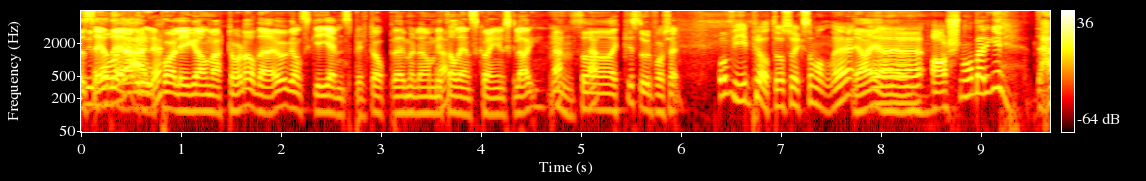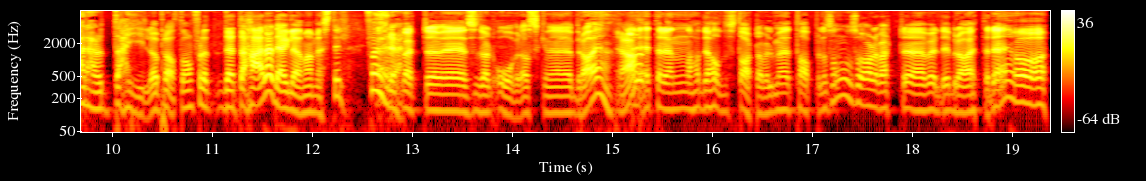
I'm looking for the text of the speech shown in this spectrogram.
Du ser jo det i. Europaligaen hvert år, da. Det er jo ganske jevnspilte oppgjør mellom Ja. italienske og engelske lag. Ja. Så Ja. ikke stor forskjell. Og vi prater jo så ikke som vanlig. Ja, ja, ja. Eh, Arsenal, Berger. Det her er jo deilig å prate om, for det, dette her er det jeg gleder meg mest til. Få høre. eh, jeg syns det har vært overraskende bra. Jeg. Ja. Etter den, De hadde starta vel med tap, eller sånn, og så har det vært eh, veldig bra etter det. Og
